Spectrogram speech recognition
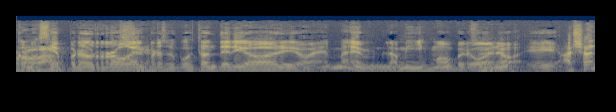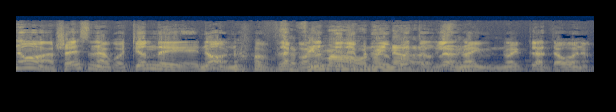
como se prorroga Sí. el presupuesto anterior. Y, eh, lo mismo, pero Sí. bueno, eh, allá no, allá es una cuestión de. No, no, flaco, no tenés no presupuesto, nada, claro, sí. no, hay, no hay plata. Bueno,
